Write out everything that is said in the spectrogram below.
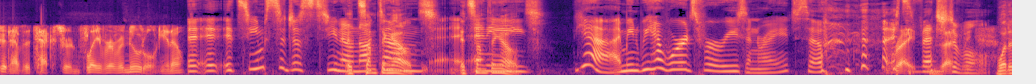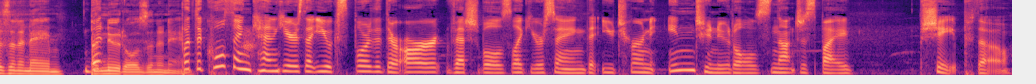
should have the texture and flavor of a noodle. You know. It, it, it seems to just you know It's knock something down else. a- It's something any- else. Yeah, I mean we have words for a reason, right? So it's Right, vegetable. exactly. What is in a name? But- a noodle is in a name. But the cool thing, Ken, here is that you explore that there are vegetables, like you were saying, that you turn into noodles, not just by shape, though.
